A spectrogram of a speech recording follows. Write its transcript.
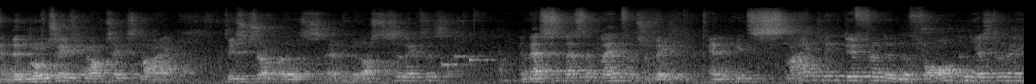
and then rotating optics like disc choppers and velocity selectors. And that's, that's the plan for today. And it's slightly different in the form than yesterday,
